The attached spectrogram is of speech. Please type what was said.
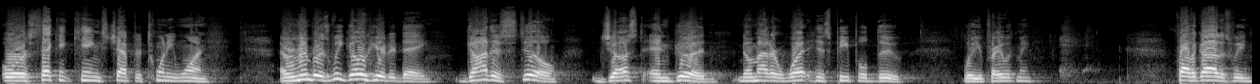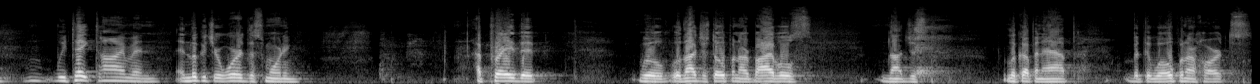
or 2 Kings chapter 21. And remember, as we go here today, God is still just and good, no matter what His people do. Will you pray with me? Father God, as we, we take time and, and look at your word this morning, I pray that we'll, we'll not just open our Bibles, not just look up an app, but that we'll open our hearts,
